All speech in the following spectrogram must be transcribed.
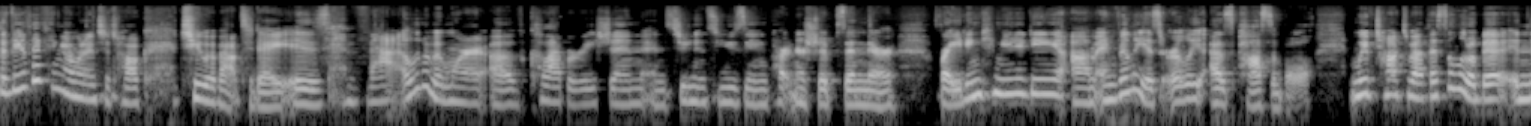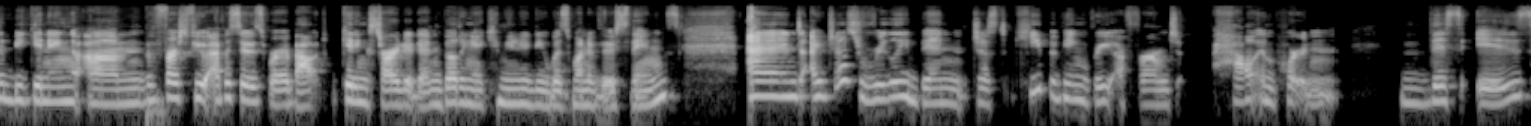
So, the other thing I wanted to talk to you about today is that a little bit more of collaboration and students using partnerships in their writing community um, and really as early as possible. And we've talked about this a little bit in the beginning. Um, the first few episodes were about getting started and building a community, was one of those things. And I've just really been just keep being reaffirmed how important this is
